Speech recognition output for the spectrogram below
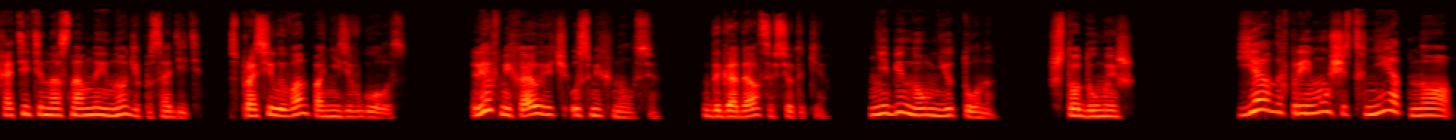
«Хотите на основные ноги посадить?» — спросил Иван, понизив голос. Лев Михайлович усмехнулся. Догадался все-таки. Не бином Ньютона. Что думаешь? Явных преимуществ нет, но...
